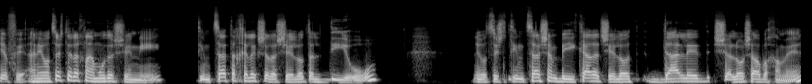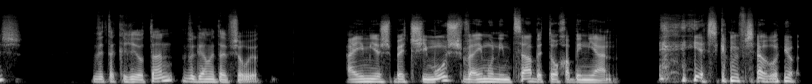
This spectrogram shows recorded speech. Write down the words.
יפה, אני רוצה שתלך לעמוד השני, תמצא את החלק של השאלות על דיור. אני רוצה שתמצא שם בעיקר את שאלות ד' 3, 4, 5, ותקריא אותן, וגם את האפשרויות. האם יש בית שימוש והאם הוא נמצא בתוך הבניין? יש גם אפשרויות.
